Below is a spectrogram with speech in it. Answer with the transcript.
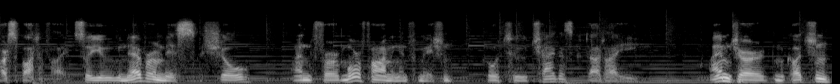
or Spotify so you never miss a show. And for more farming information, go to teagasc.ie. I'm Gerard McCutcheon.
